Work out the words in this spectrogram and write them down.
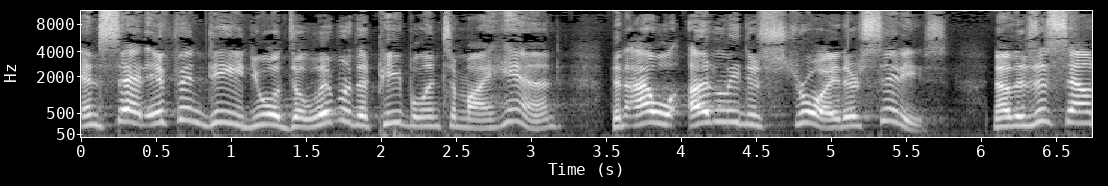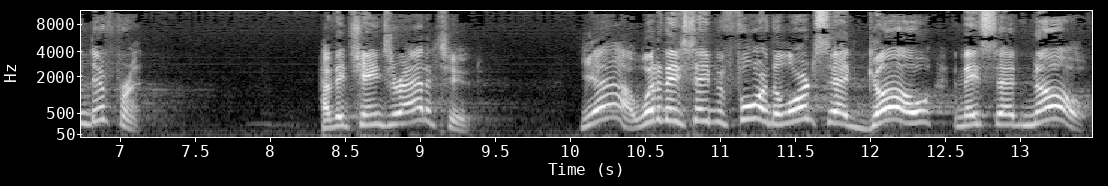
and said, If indeed you will deliver the people into my hand, then I will utterly destroy their cities. Now, does this sound different? Have they changed their attitude? Yeah. What did they say before? The Lord said, Go, and they said, No.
